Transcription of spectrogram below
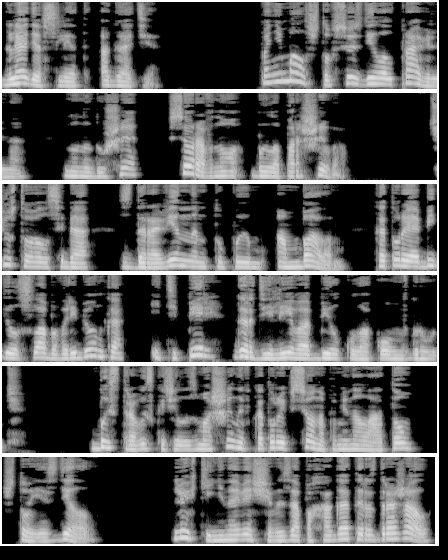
глядя вслед Агате. Понимал, что все сделал правильно, но на душе все равно было паршиво. Чувствовал себя здоровенным тупым амбалом, который обидел слабого ребенка и теперь горделиво бил кулаком в грудь. Быстро выскочил из машины, в которой все напоминало о том, что я сделал. Легкий ненавязчивый запах агаты раздражал,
